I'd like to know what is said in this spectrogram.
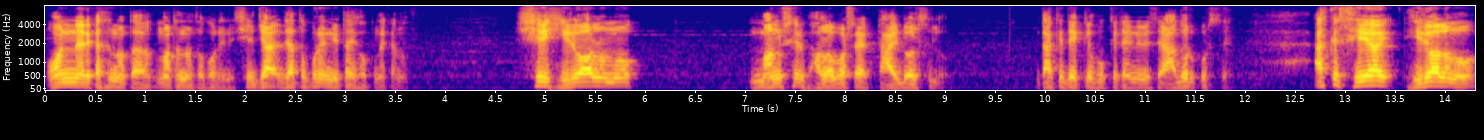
অন্যের কাছে নতা, মাথা নত করেনি। সে যা যত পরে নেতাই হোক না কেন। সেই হিরো আলমক মানুষের ভালোবাসা একটা আইডল ছিল। তাকে দেখলে বুকে টেনে নিয়েছে আদর করছে। আজকে সে হিরো আলমও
